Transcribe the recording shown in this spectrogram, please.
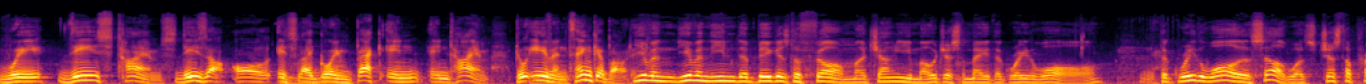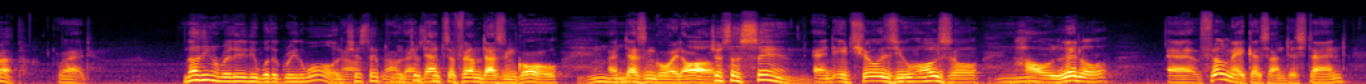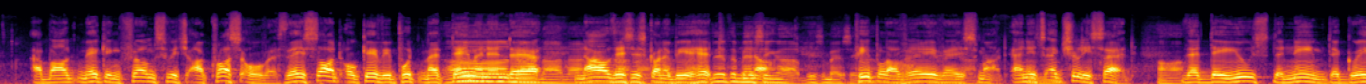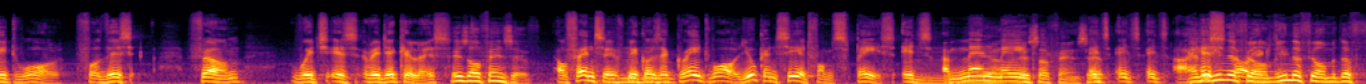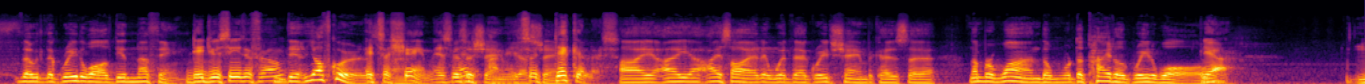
We these times, these are all. It's like Mm-hmm. going back in in time to even think about it. Even even in the biggest film, uh, Zhang Yimou just made the Great Wall. The Great Wall itself was just a prep. Right. Nothing related with the Great Wall. No, just a no, that, just, that's a, a film doesn't go. Mm-hmm. It doesn't go at all. just a sin. and it shows you Mm-hmm. also how little uh, filmmakers understand about making films which are crossovers. They thought, okay, we put Matt Damon Oh, in there. no, no, now no, this no, is going to be a hit. They're, messing up. Messing People up. are very, very yeah. smart, and it's Mm-hmm. actually sad Uh-huh. that they used the name The Great Wall for this film, which is ridiculous It's offensive. Offensive Mm-hmm. because a great wall you can see it from space it's a man-made Mm, it's offensive. it's it's, it's a And in the film, in the film, the, f- the the Great Wall did nothing. did you see the film The- yeah, of course. it's a Uh, shame isn't it's it a shame. i mean yes, it's shame. ridiculous I I uh, I saw it with great shame because uh, number one, the the title Great Wall. yeah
